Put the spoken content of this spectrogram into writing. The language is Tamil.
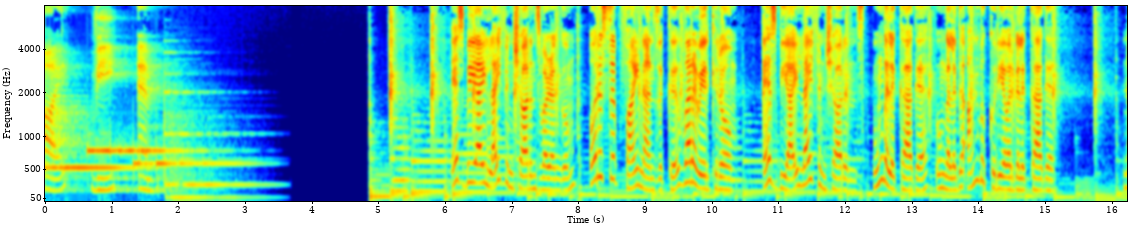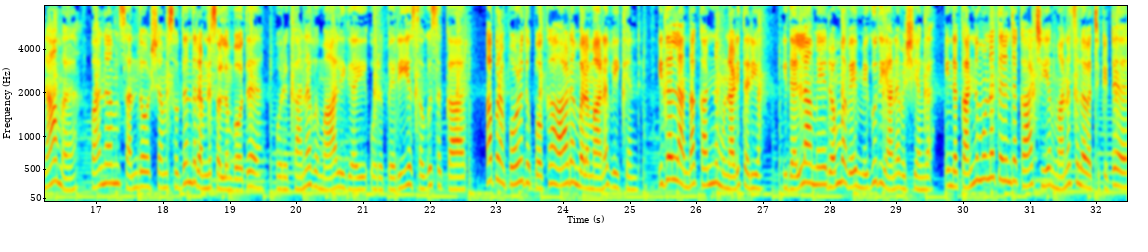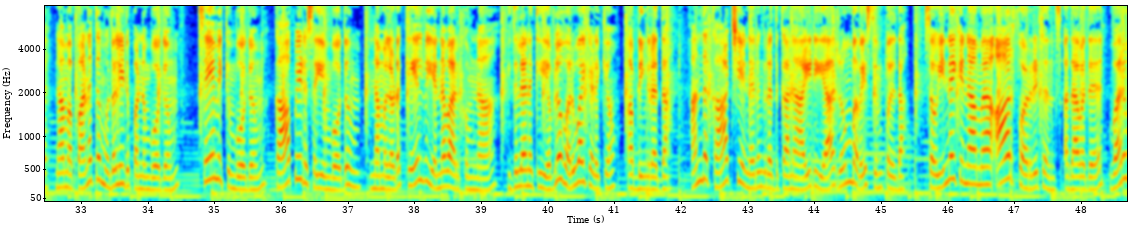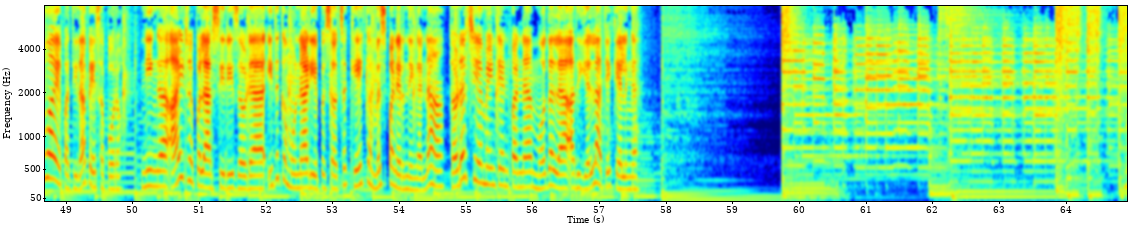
I V M. SBI life insurance வழங்கும் ஒரு சிப் ஃபைனான்ஸுக்கு வரவேற்கிறோம். எஸ்பிஐ லைஃப் இன்சூரன்ஸ் உங்களுக்காக உங்களது அன்புக்குரியவர்களுக்காக. நாம பணம் சந்தோஷம் சுதந்திரம்னு சொல்லும்போது ஒரு கனவு மாளிகை ஒரு பெரிய சொகுசு கார் அப்புறம் பொழுதுபோக்கு ஆடம்பரமான வீக்கெண்ட் இதெல்லாம் தான் கண்ணு முன்னாடி தெரியும். இதெல்லாமே ரொம்பவே மிகுதியான விஷயங்க. இந்த கண்ணு முன்ன தெரிஞ்ச காட்சிய மனசுல வச்சுக்கிட்டு நாம பணத்தை முதலீடு பண்ணும் போதும் சேமிக்கும் போதும் காப்பீடு செய்யும் போதும் நம்மளோட கேள்வி என்னவா இருக்கும்னா இதுல எனக்கு எவ்வளவு வருவாய் கிடைக்கும்? அப்படிங்கறதுதான். அந்த காட்சியை நெருங்குறதுக்கான ஐடியா ரொம்பவே சிம்பிள் தான். சோ இன்னைக்கு நாம ஆர் ஃபார் ரிட்டர்ன்ஸ் அதாவது வருவாய பத்தி தான் பேச போறோம். நீங்க ஐ ட்ரிபிள் ஆர் சீரீஸோட இதுக்கு முன்னாடி எபிசோட்ஸ கேட்க மிஸ் பண்ணிருந்தீங்கன்னா தொடர்ச்சியை மெயின்டைன் பண்ண முதல்ல அது எல்லாத்தையும் கேளுங்க.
